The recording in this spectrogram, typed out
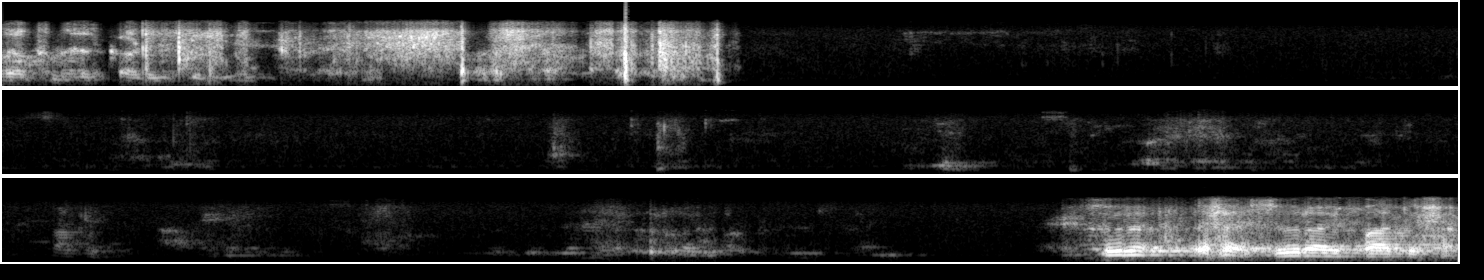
رکھنا ہے ریکارڈنگ کے سورة فاتحة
